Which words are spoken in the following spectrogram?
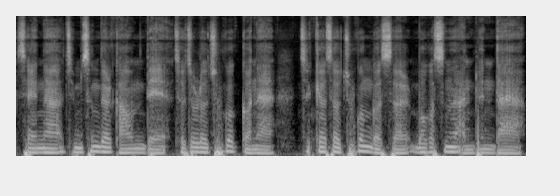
새나 짐승들 가운데 저절로 죽었거나 지켜서 죽은 것을 먹어서는 안 된다.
